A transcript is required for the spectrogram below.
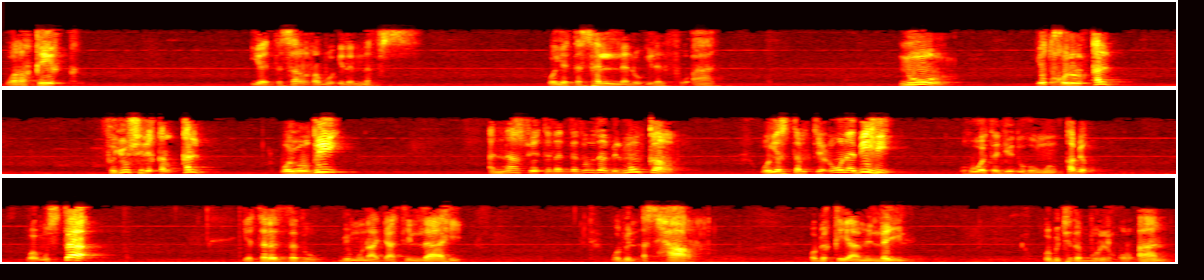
ورقيق يتسرب إلى النفس ويتسلل إلى الفؤاد. نور يدخل القلب فيشرق القلب ويضيء. الناس يتلذذون بالمنكر ويستمتعون به وهو تجده منقبض ومستاء. يتلذذ بمناجاة الله وبالأسحار وبقيام الليل وبتدبر القرآن.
